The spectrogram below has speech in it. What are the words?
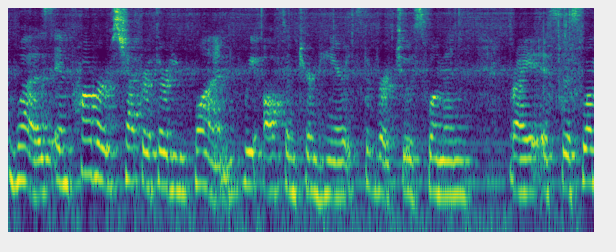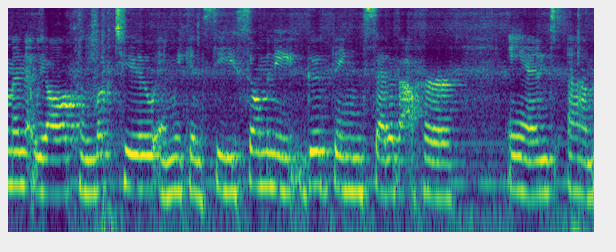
was in Proverbs chapter 31. We often turn here, it's the virtuous woman, right? It's this woman that we all can look to and we can see so many good things said about her. And um,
